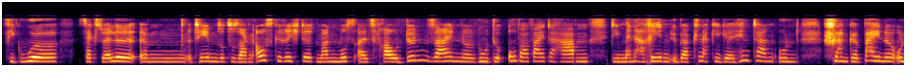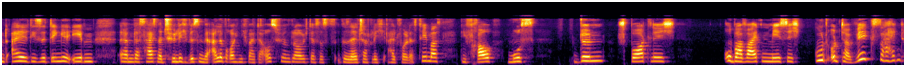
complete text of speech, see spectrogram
Figur, sexuelle ähm, Themen sozusagen ausgerichtet. Man muss als Frau dünn sein, eine gute Oberweite haben. Die Männer reden über knackige Hintern und schlanke Beine und all diese Dinge eben. Ähm, das heißt, natürlich wissen wir alle, brauche ich nicht weiter ausführen, glaube ich, dass es gesellschaftlich halt voll das Thema ist. Die Frau muss dünn, sportlich, oberweitenmäßig gut unterwegs sein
